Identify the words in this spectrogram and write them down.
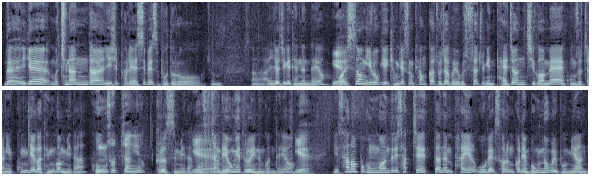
네, 이게 뭐 지난달 28일 SBS 보도로 좀 어, 알려지게 됐는데요. 예. 월성 1호기 경제성 평가 조작 의혹을 수사 중인 대전지검의 공소장이 공개가 된 겁니다. 공소장이요? 그렇습니다. 예. 공소장 내용에 들어있는 건데요. 예. 이 산업부 공무원들이 삭제했다는 파일 530건의 목록을 보면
